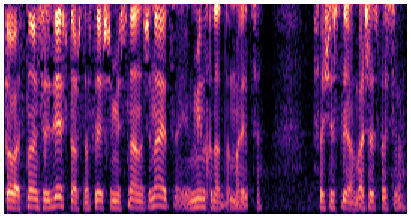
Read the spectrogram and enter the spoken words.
То остановимся здесь, потому что в следующем Мишна начинается, и Минху надо молиться. Все счастливо, большое спасибо.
